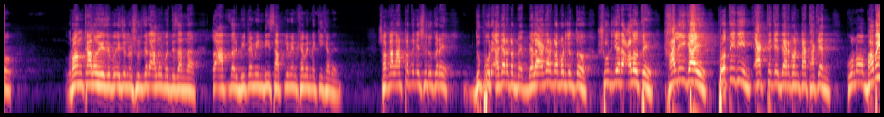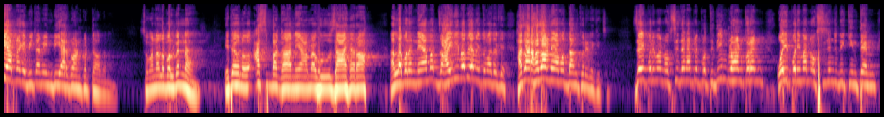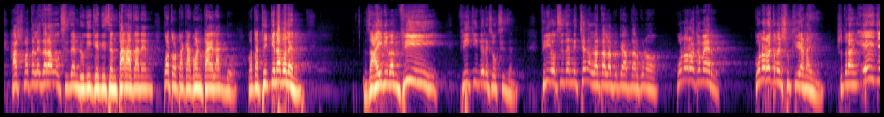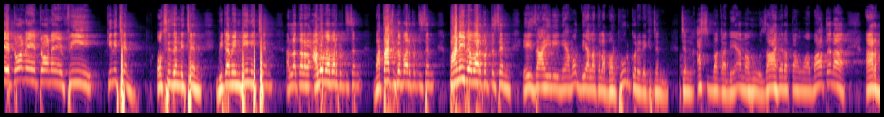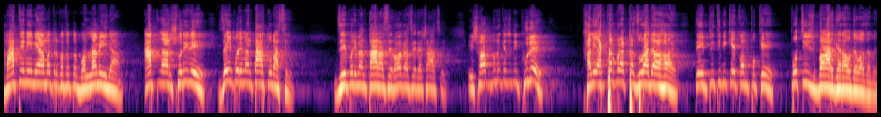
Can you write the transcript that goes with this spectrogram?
রং কালো হয়ে যাব, এই জন্য সূর্যের আলোর মধ্যে যান না। তো আপনার ভিটামিন ডি সাপ্লিমেন্ট খাবেন না, কি খাবেন? সকাল আটটা থেকে শুরু করে দুপুর এগারোটা বেলা এগারোটা পর্যন্ত সূর্যের আলোতে খালি গায়ে প্রতিদিন এক থেকে দেড় ঘণ্টা থাকেন। কোনোভাবেই আপনাকে ভিটামিন ডি আর গ্রহণ করতে হবে না। সোমান আল্লাহ বলবেন না? এটা হলো আসবাগা নিয়ামাহু জাহেরা। আল্লাহ বলেন, নেয়ামত জাহিরি ভাবে আমি তোমাদেরকে হাজার হাজার নেয়ামত দান করে রেখেছি। যেই পরিমাণ অক্সিজেন আপনি প্রতিদিন গ্রহণ করেন, ওই পরিমাণ অক্সিজেন যদি কিনতেন, হাসপাতালে যারা অক্সিজেন রুগীকে দিচ্ছেন তারা জানেন কত টাকা ঘন্টায় লাগতো। কথা ঠিক কিনা বলেন? জাহিরি ভাবে ফ্রি ফ্রি কি দিয়ে রেখেছে অক্সিজেন? ফ্রি অক্সিজেন নিচ্ছেন, আল্লাহ তাআলার প্রতি আপনার কোনো কোনো রকমের কোনো রকমের সুক্রিয়া নাই। সুতরাং এই যে টনে টনে ফ্রি কি নিচ্ছেন? অক্সিজেন নিচ্ছেন, ভিটামিন ডি নিচ্ছেন, আল্লাহ তালার আলো ব্যবহার করতেছেন বাতাস ব্যবহার করতেছেন, পানি ব্যবহার করতেছেন, এই জাহিরি নিয়ামত দিয়ে আল্লাহ তালা ভরপুর করে রেখেছেন। আসবাগা নিয়ামাহু জাহেরাতাহু ওয়া বাতিনা। আর বাতিনি নিয়ামতের কথা তো বললামই না। আপনার শরীরে যেই পরিমাণ তার তোর আছে যে পরিমাণ তার আছে, রগ আছে, রেশা আছে, এই সবগুলোকে যদি খুলে খালি একটার পর একটা জোড়া দেওয়া হয়, তো এই পৃথিবীকে কমপক্ষে পঁচিশ বার ঘেরাও দেওয়া যাবে।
